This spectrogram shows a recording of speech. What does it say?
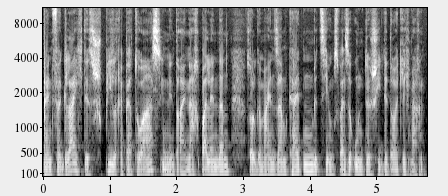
Ein Vergleich des Spielrepertoires in den drei Nachbarländern soll Gemeinsamkeiten bzw. Unterschiede deutlich machen.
